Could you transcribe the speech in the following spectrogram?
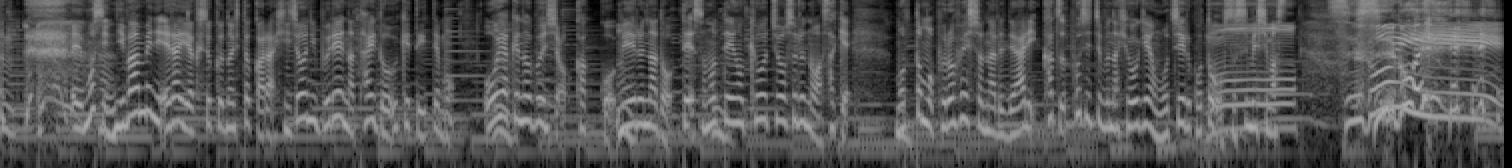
えーもし2番目に偉い役職の人から非常に無礼な態度を受けていても公の文書、かっこメールなどでその点を強調するのは避け最もプロフェッショナルでありかつポジティブな表現を用いることをお勧めします。すごい。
